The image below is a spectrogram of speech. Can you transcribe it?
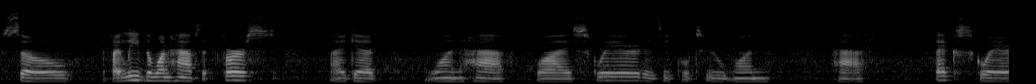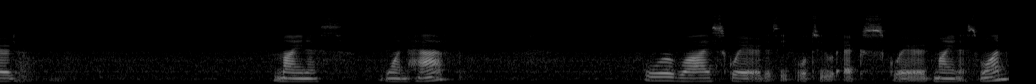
So if I leave the 1 halves at first, I get 1 half y squared is equal to 1 half x squared minus 1 half, or y squared is equal to x squared minus 1.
